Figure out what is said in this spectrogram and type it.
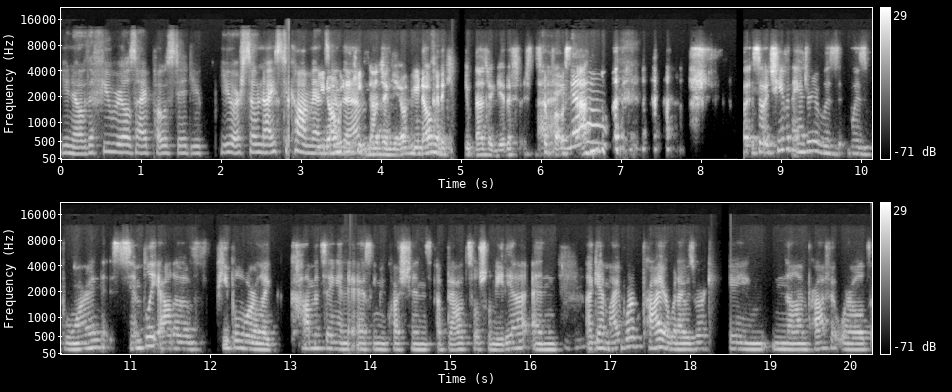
you know, the few reels I posted, you you are so nice to comment. You know, I'm going to keep nudging you. You know, I'm going to keep nudging you to, to post them. But so Achieve with Andrea was was born simply out of people who are like commenting and asking me questions about social media. And mm-hmm. again, my work prior when I was working nonprofit world,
